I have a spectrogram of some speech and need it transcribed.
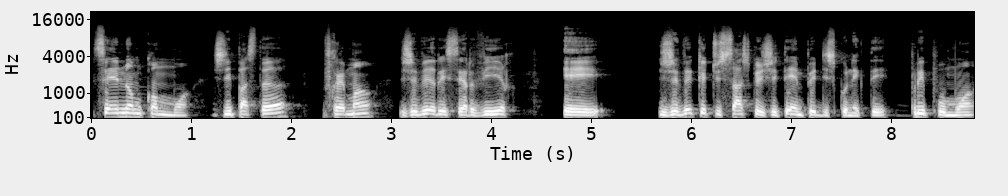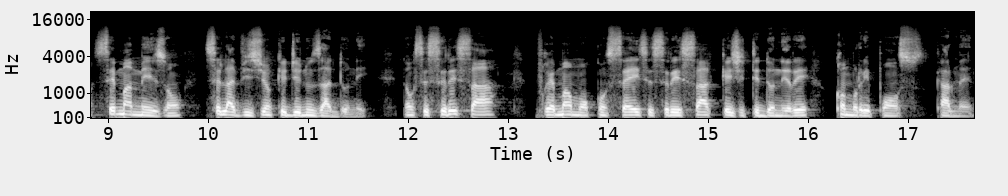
c'est un homme comme moi. Je dis, pasteur, vraiment, je vais resservir et je veux que tu saches que j'étais un peu disconnecté. Prie pour moi, c'est ma maison, c'est la vision que Dieu nous a donnée. Donc ce serait ça vraiment mon conseil, ce serait ça que je te donnerais comme réponse, Carmen.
